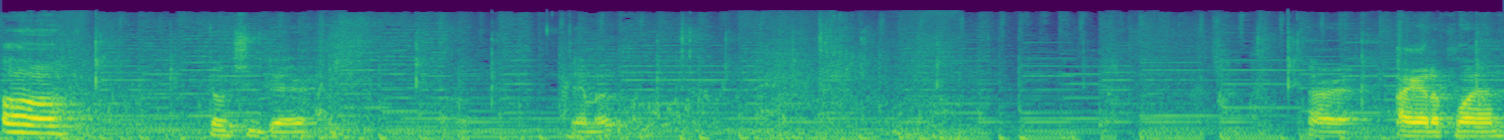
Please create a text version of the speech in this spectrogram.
Oh, don't you dare. Damn it. Alright, I got a plan.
